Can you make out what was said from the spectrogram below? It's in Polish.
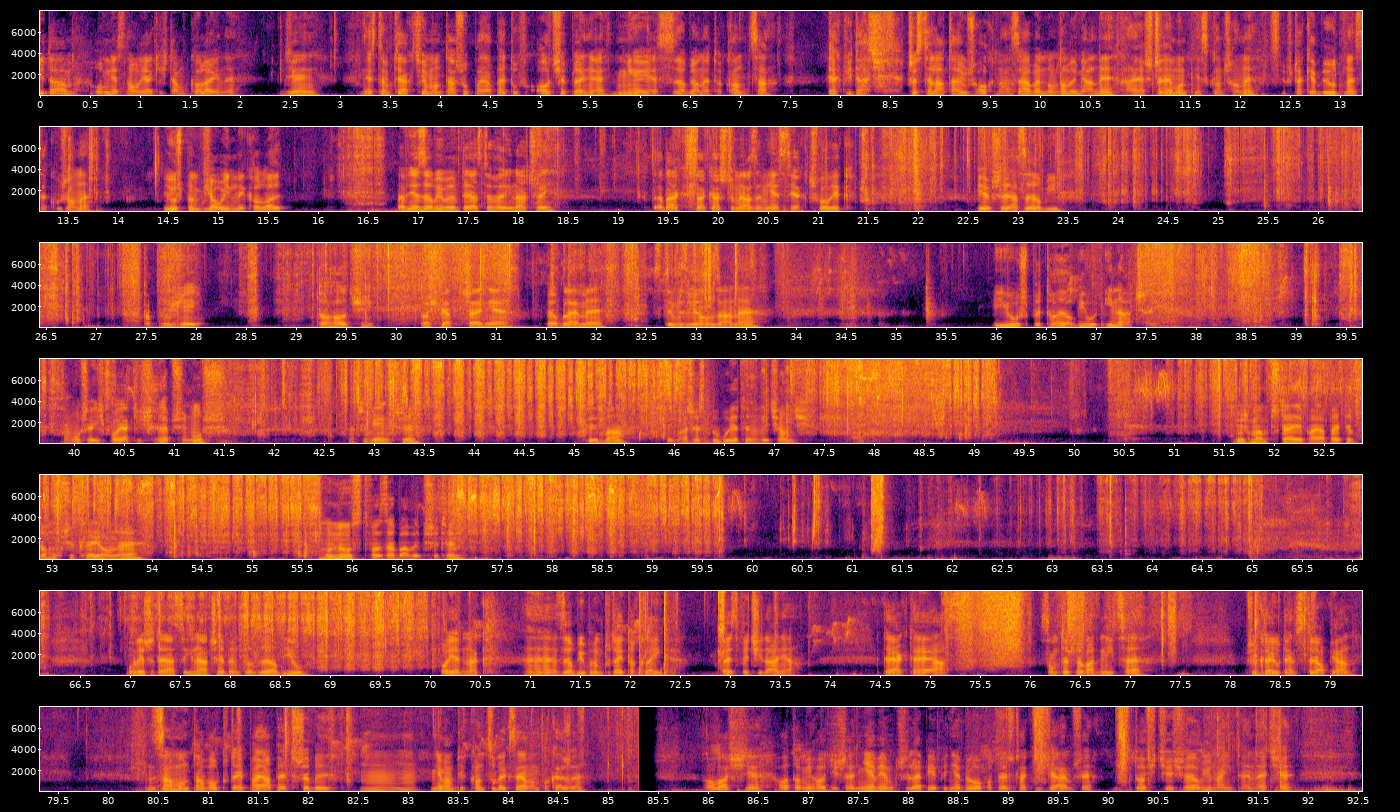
Witam. U mnie znowu jakiś tam kolejny dzień. Jestem w trakcie montażu parapetów. Ocieplenie nie jest zrobione do końca. Jak widać, przez te lata już okna zaraz będą do wymiany, a jeszcze remont nieskończony. Już takie brudne, zakurzone. Już bym wziął inny kolor. Pewnie zrobiłbym teraz trochę inaczej. To tak za każdym razem jest, jak człowiek pierwszy raz robi. To później dochodzi doświadczenie, problemy z tym związane i już by to robił inaczej. A muszę iść po jakiś lepszy nóż, znaczy większy. Chyba, chyba, że spróbuję ten wyciąć. Już mam cztery parapety w domu przyklejone. Mnóstwo zabawy przy tym. Mówię, że teraz inaczej bym to zrobił, bo jednak e, zrobiłbym tutaj to klejkę, bez wycinania. Tak jak teraz są te prowadnice, przykleił ten styropian, zamontował tutaj parapet, żeby, mm, nie mam tych końcówek, co ja wam pokażę. O właśnie, o to mi chodzi, że nie wiem, czy lepiej by nie było, bo też tak widziałem, że ktoś coś robił na internecie,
